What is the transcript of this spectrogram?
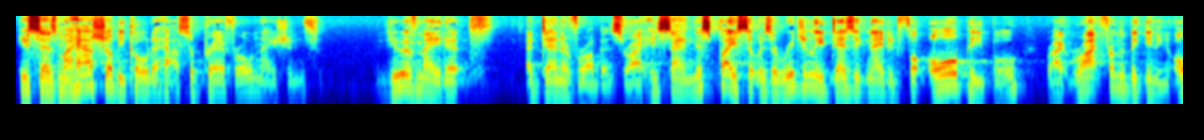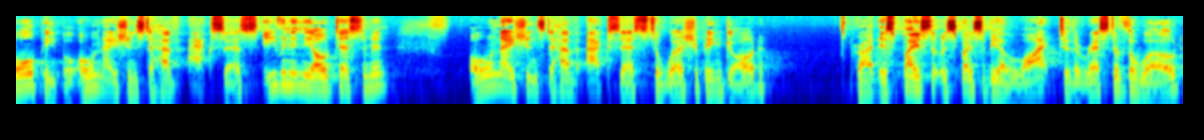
he says, My house shall be called a house of prayer for all nations. You have made it a den of robbers, right? He's saying this place that was originally designated for all people, right, right from the beginning, all people, all nations to have access, even in the Old Testament, all nations to have access to worshiping God, right? This place that was supposed to be a light to the rest of the world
